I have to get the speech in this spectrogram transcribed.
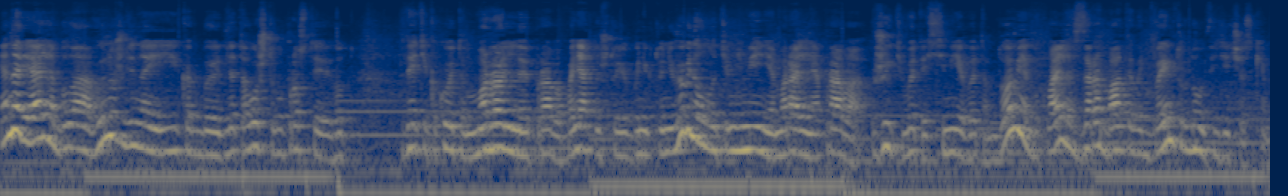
И она реально была вынуждена, и как бы для того, чтобы просто вот знаете, какое-то моральное право. Понятно, что ее бы никто не выгнал, но тем не менее моральное право жить в этой семье, в этом доме, буквально зарабатывать двоим трудом физическим.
